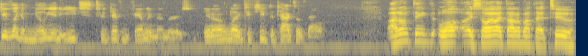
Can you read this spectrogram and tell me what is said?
give like a million each to different family members, you know, like to keep the taxes down. I don't think. Well, I so I thought about that too.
